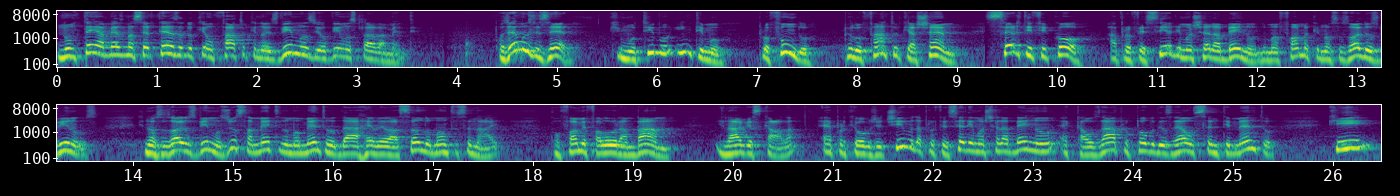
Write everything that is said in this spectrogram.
não tem a mesma certeza do que um fato que nós vimos e ouvimos claramente. Podemos dizer que o motivo íntimo, profundo, pelo fato que Hashem certificou a profecia de Moshe Rabbeinu de uma forma que nossos olhos vimos, que nossos olhos vimos justamente no momento da revelação do Monte Sinai, conforme falou Rambam em larga escala, é porque o objetivo da profecia de Moshe Rabbeinu é causar para o povo de Israel o sentimento que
